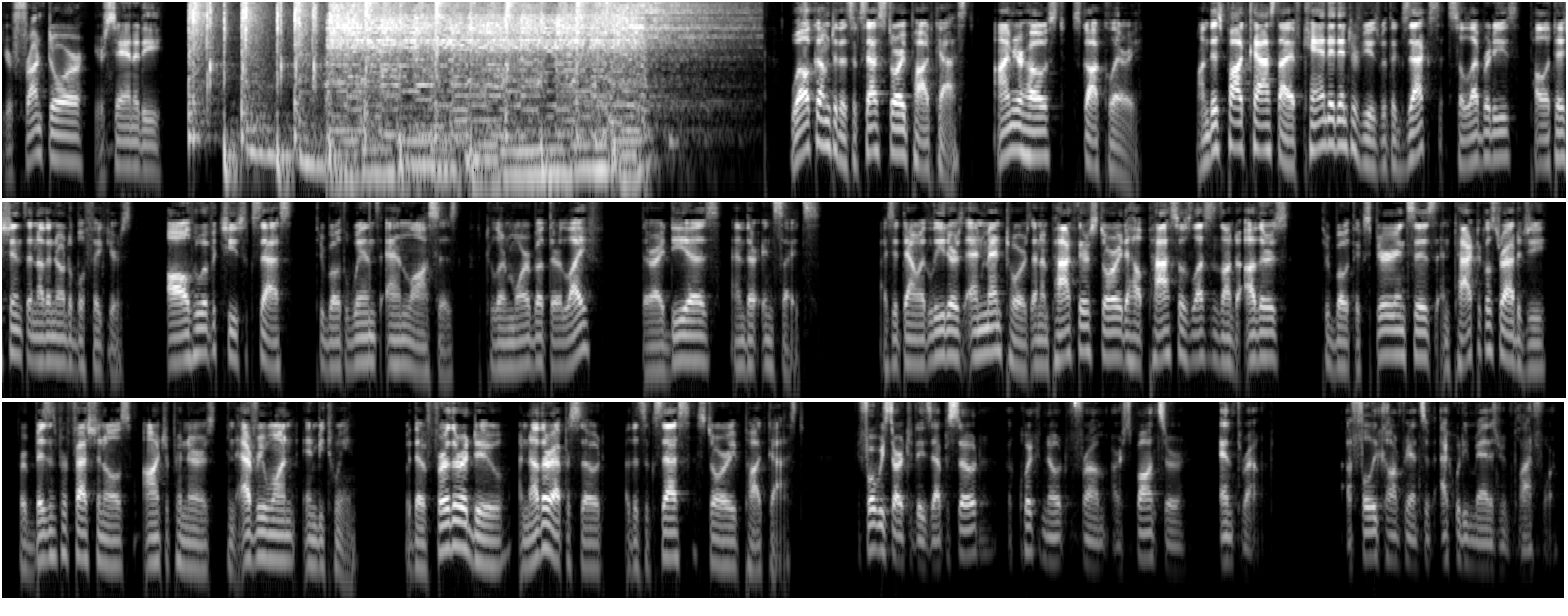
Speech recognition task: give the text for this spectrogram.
your front door, your sanity. Welcome to the Success Story Podcast. I'm your host, Scott Clary. On this podcast, I have candid interviews with execs, celebrities, politicians, and other notable figures, all who have achieved success through both wins and losses, to learn more about their life, their ideas, and their insights. I sit down with leaders and mentors and unpack their story to help pass those lessons on to others through both experiences and tactical strategy for business professionals, entrepreneurs, and everyone in between. Without further ado, another episode of the Success Story Podcast. Before we start today's episode, a quick note from our sponsor, Nth Round, a fully comprehensive equity management platform.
